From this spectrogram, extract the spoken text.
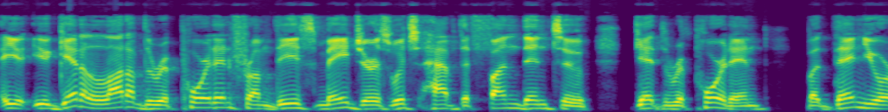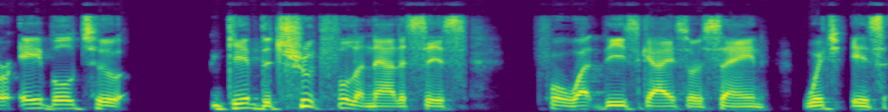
you, get a lot of the reporting from these majors, which have the funding to get the reporting, but then you are able to give the truthful analysis for what these guys are saying, which is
